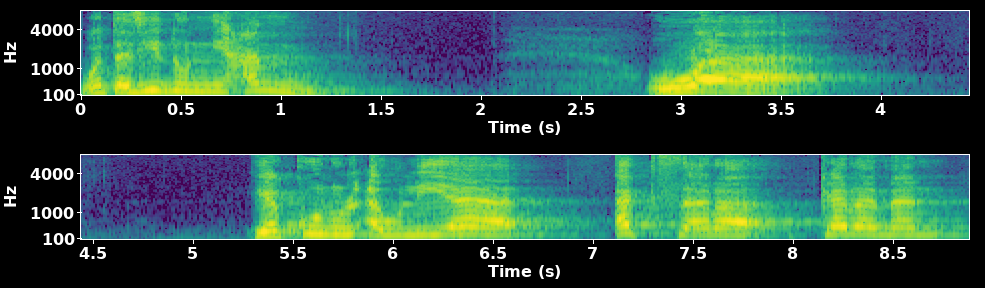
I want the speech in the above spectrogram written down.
وتزيد النعم ويكون الأولياء أكثر كرما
